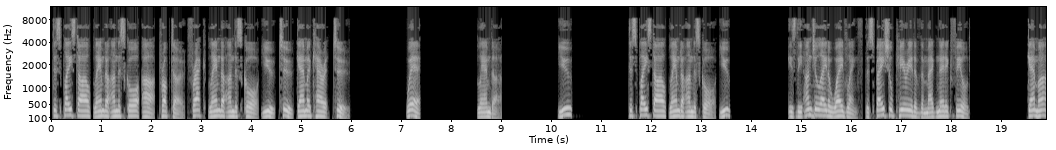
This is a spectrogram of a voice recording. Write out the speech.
Display style lambda underscore r propto frac lambda underscore u two gamma caret two, where? Lambda. U. Display style lambda underscore u. Is the undulator wavelength, the spatial period of the magnetic field. Gamma.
